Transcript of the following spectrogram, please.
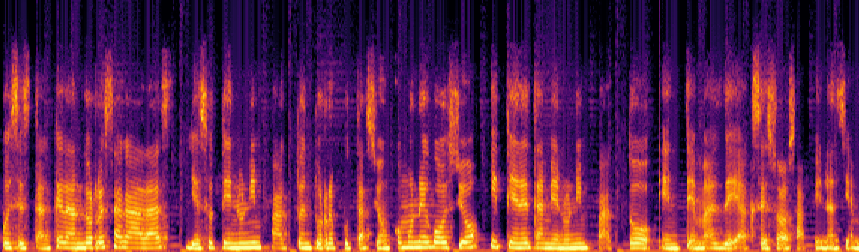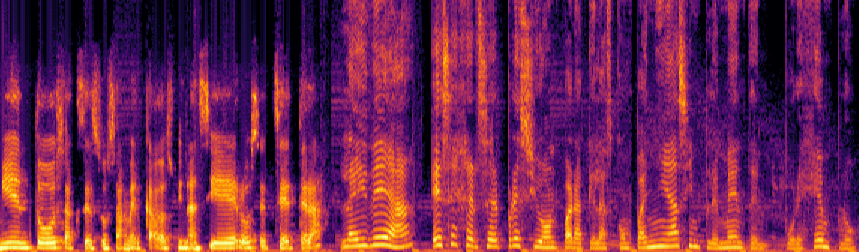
pues están quedando rezagadas y eso tiene un impacto en tu reputación como negocio y tiene también un impacto en temas de acceso a financiamientos, accesos a mercados financieros, etcétera. La idea es ejercer presión para que las compañías implementen, por ejemplo,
